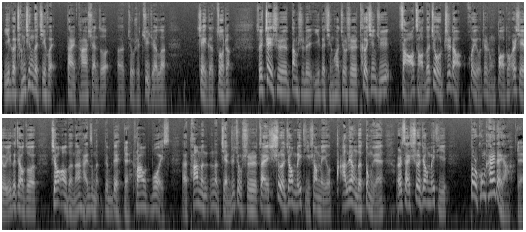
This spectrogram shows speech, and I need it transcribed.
一个澄清的机会，但是他选择呃，就是拒绝了这个作证，所以这是当时的一个情况，就是特勤局早早的就知道会有这种暴动，而且有一个叫做“骄傲的男孩子们”，对不对？对，Proud Boys，呃，他们那简直就是在社交媒体上面有大量的动员，而在社交媒体都是公开的呀。对，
